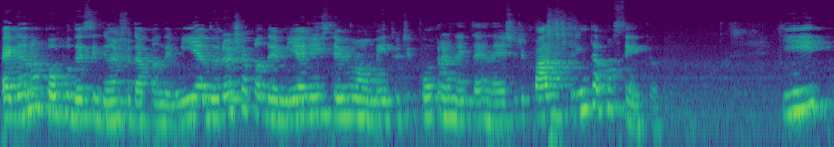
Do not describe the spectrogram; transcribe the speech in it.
Pegando um pouco desse gancho da pandemia, durante a pandemia a gente teve um aumento de compras na internet de quase 30%. E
